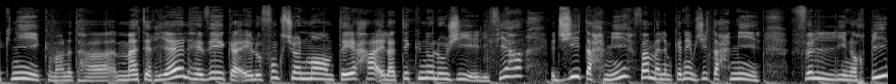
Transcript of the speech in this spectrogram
technique معناتها matériel هذاك et le fonctionnement نتاعها et la technologie اللي فيها تجي تحميه فما الامكانيه تجي تحميه في اللينوربي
